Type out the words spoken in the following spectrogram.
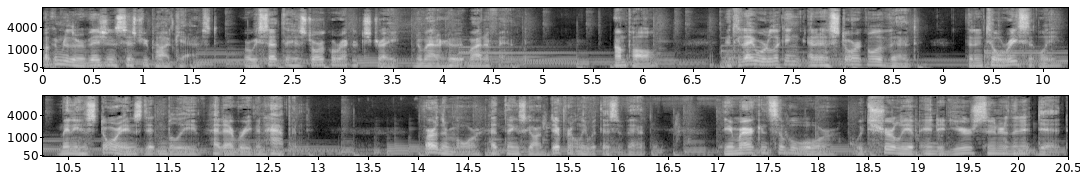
Welcome to the Revisionist History Podcast, where we set the historical record straight, no matter who it might offend. I'm Paul, and today we're looking at a historical event that until recently many historians didn't believe had ever even happened. Furthermore, had things gone differently with this event, the American Civil War would surely have ended years sooner than it did,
